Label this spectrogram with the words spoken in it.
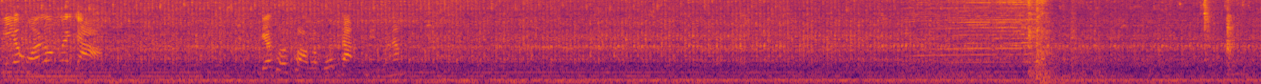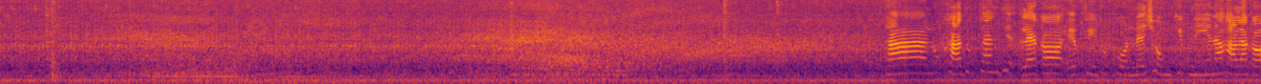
เบียร์หัวลงเลยจ้ะ เดี๋ยวโทรสอบกับบดักเห็นมั้ยนะถ้าลูกค้าทุกท่านที่และก็ FC ทุกคนได้ชมคลิปนี้นะคะ แล้วก็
